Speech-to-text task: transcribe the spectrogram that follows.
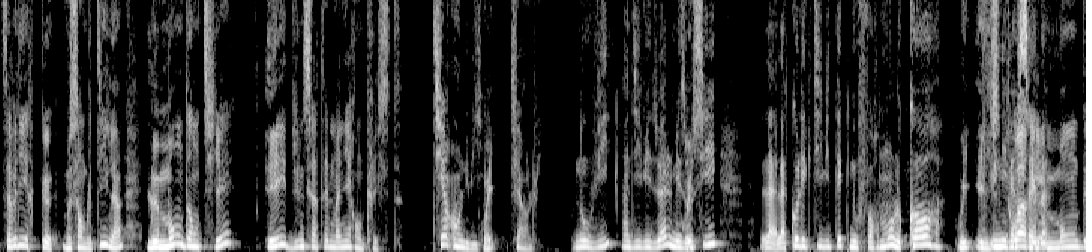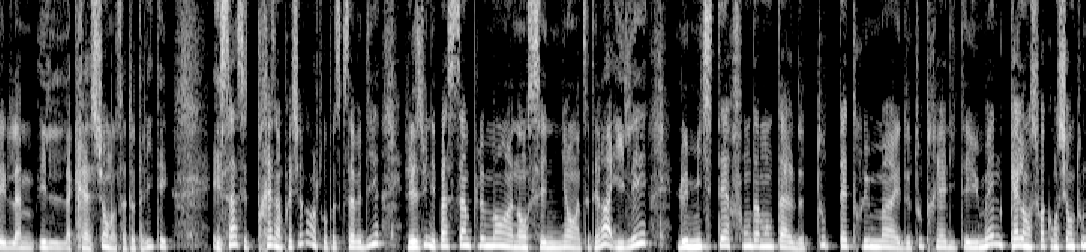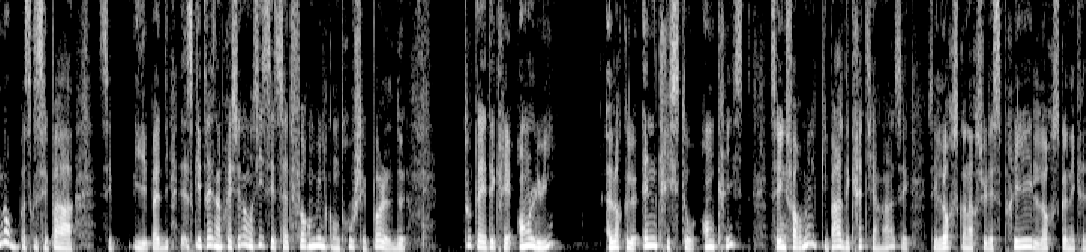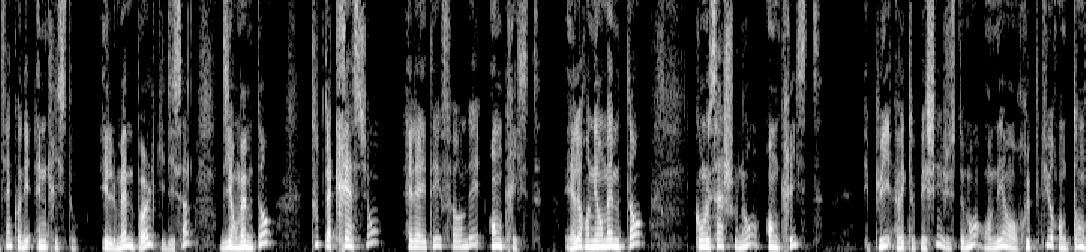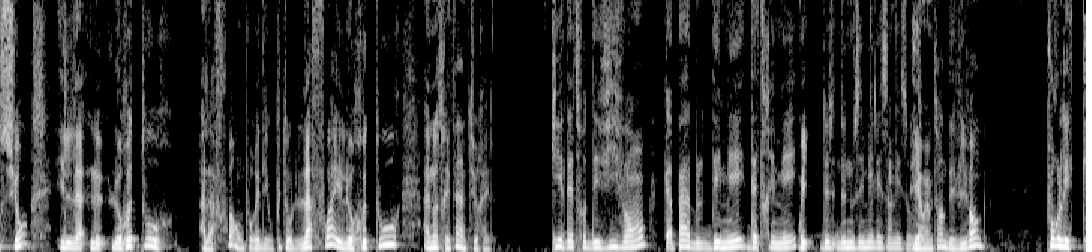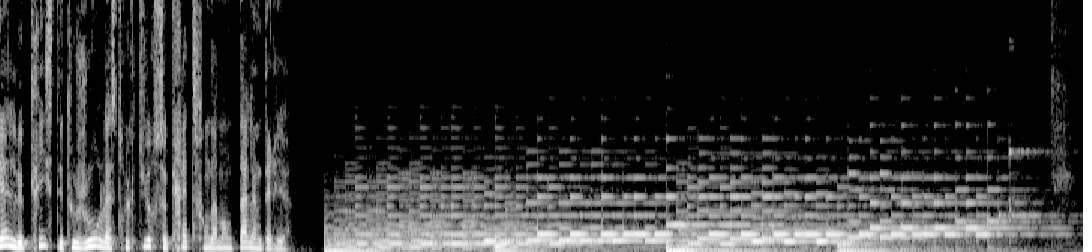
Ça veut dire que, me semble-t-il, hein, le monde entier est d'une certaine manière en Christ. Tient en lui. Oui, tient en lui. Nos vies individuelles, mais aussi la, collectivité que nous formons, le corps oui, et l'histoire et le monde et la, et la création dans sa totalité. Et ça, c'est très impressionnant, je trouve, parce que ça veut dire Jésus n'est pas simplement un enseignant, etc. Il est le mystère fondamental de tout être humain et de toute réalité humaine, qu'elle en soit consciente ou non, parce que c'est pas, c'est, il est pas dit. Ce qui est très impressionnant aussi, c'est cette formule qu'on trouve chez Paul de tout a été créé en lui, alors que le en Christo, en Christ, c'est une formule qui parle des chrétiens. Hein. C'est, lorsqu'on a reçu l'Esprit, lorsqu'on est chrétien, qu'on est en Christo. Et le même Paul qui dit ça, dit en même temps, toute la création, elle a été fondée en Christ. Et alors on est en même temps, qu'on le sache ou non, en Christ. Et puis avec le péché, justement, on est en rupture, en tension, et le, le retour à la foi, on pourrait dire, ou plutôt la foi est le retour à notre état naturel qui est d'être des vivants capables d'aimer, d'être aimés, de, nous aimer les uns les autres. Et en même temps des vivants pour lesquels le Christ est toujours la structure secrète fondamentale intérieure.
